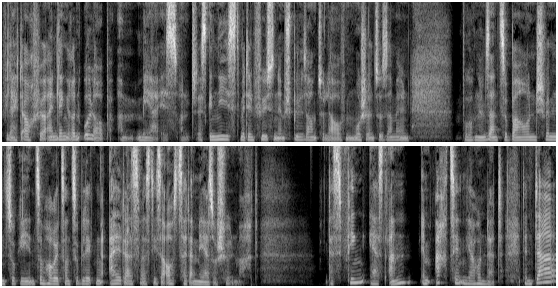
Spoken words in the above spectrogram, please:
vielleicht auch für einen längeren Urlaub am Meer ist und es genießt, mit den Füßen im Spülsaum zu laufen, Muscheln zu sammeln, Burgen im Sand zu bauen, schwimmen zu gehen, zum Horizont zu blicken, all das, was diese Auszeit am Meer so schön macht das fing erst an im 18. Jahrhundert, denn da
